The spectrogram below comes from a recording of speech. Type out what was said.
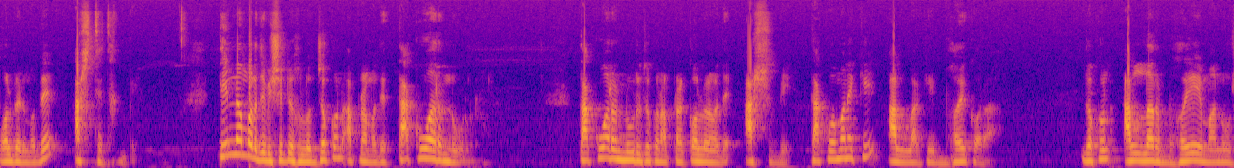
কলবের মধ্যে আসতে থাকবে। তিন নম্বর যে বিষয়টি হলো, যখন আপনার মধ্যে তাকুয়ার নূর তাকুয়ার নূর যখন আপনার কলবের মধ্যে আসবে তাকুয়া মানে কি? আল্লাহকে ভয় করা। যখন আল্লাহর ভয়ে মানুষ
